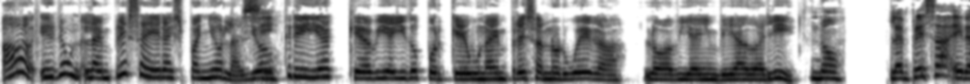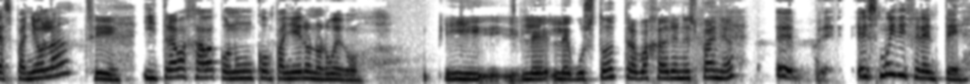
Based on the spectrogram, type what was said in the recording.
Ah, era un- la empresa era española. Yo Sí. creía que había ido porque una empresa noruega lo había enviado allí. No, la empresa era española Sí. y trabajaba con un compañero noruego. ¿Y le, le gustó trabajar en España? Eh, es muy diferente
